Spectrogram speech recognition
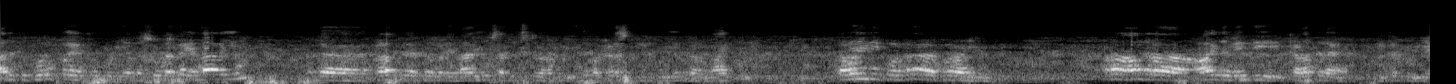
அதுக்கு பொறுப்பேற்கக்கூடிய அந்த சூழல்ல எல்லாரையும் அந்த களத்துல இருக்கக்கூடிய எல்லாரையும் சந்திச்சுட்டு வர முடியுது மக்களை சந்திக்கக்கூடிய ஒரு வாய்ப்பு. தமிழினி போன்ற போராளிகள் ஆனால் ஆந்திரா ஆயுதம் ஏந்தி களத்துல இருக்கக்கூடிய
